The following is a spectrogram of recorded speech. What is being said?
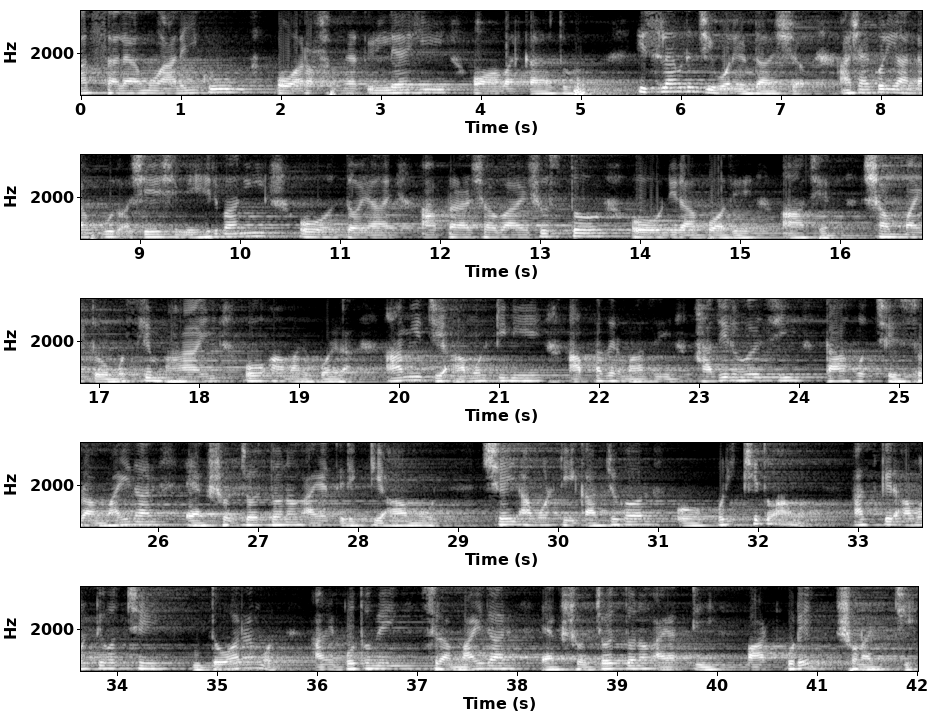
আসসালামু আলাইকুম ও রহমতুল্লাহি ও বারকাতুহ। ইসলামের জীবনের দর্শক আশা করি আল্লাহপুর অশেষ মেহেরবানি ও দয়ায় আপনারা সবাই সুস্থ ও নিরাপদে আছেন। সম্মানিত মুসলিম ভাই ও আমার বোনেরা, আমি যে আমলটি নিয়ে আপনাদের মাঝে হাজির হয়েছি তা হচ্ছে সুরা মাইদার একশো চোদ্দ নং আয়াতের একটি আমল। সেই আমলটি কার্যকর ও পরীক্ষিত আমল। আজকের আমলটি হচ্ছে দোয়ার আমল। আমি প্রথমেই সুরা মাইদার একশো চোদ্দ নং আয়াতটি পাঠ করে শোনাচ্ছি।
